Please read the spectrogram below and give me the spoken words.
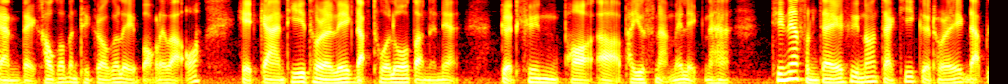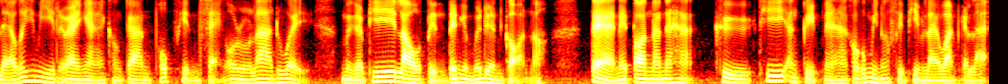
กัน แต่เขาก็บันทึกเราก็เลยบอกเลยว่า อ๋อ เหตุการณ์ที่โทรเลขดับทั่วโลกตอนนั้นเนี่ย เกิดขึ้นเพราะอ่าพายุสนามแม่เหล็กนะฮะ ที่น่าสนใจก็คือนอกจากที่เกิดโทรเลขดับแล้วก็ยังมีรายงานของการพบเห็นแสงออโรราด้วย เหมือนกับที่เราตื่นเต้นกันเมื่อเดือนก่อนเนาะ แต่ในตอนนั้นนะฮะ คือที่อังกฤษนะฮะเขาก็มีหนังสือพิมพ์รายวันกันแล้ว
